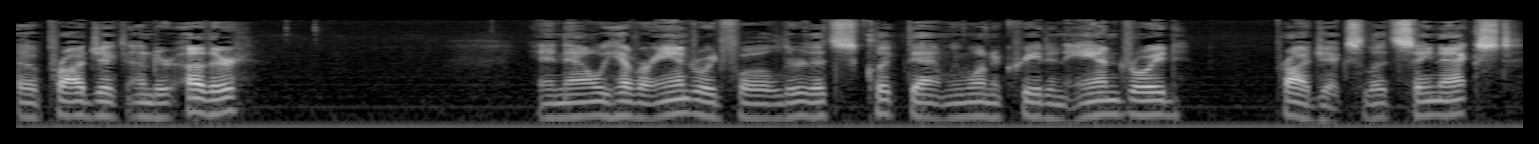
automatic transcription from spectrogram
a project under Other. And now we have our Android folder. Let's click that and we want to create an Android project. So let's say Next.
